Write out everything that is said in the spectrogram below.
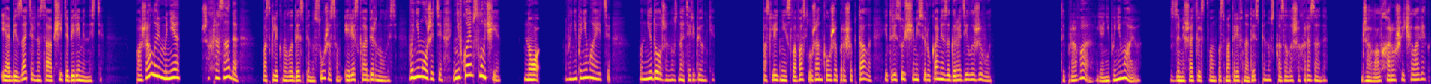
и обязательно сообщить о беременности. Пожалуй, мне... Шахразада, — воскликнула Деспина с ужасом и резко обернулась. «Вы не можете, ни в коем случае!» «Но вы не понимаете, он не должен узнать о ребенке. Последние слова служанка уже прошептала и трясущимися руками загородила живот. «Ты права, я не понимаю», — с замешательством посмотрев на Деспину, сказала Шахразада. «Джалал хороший человек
